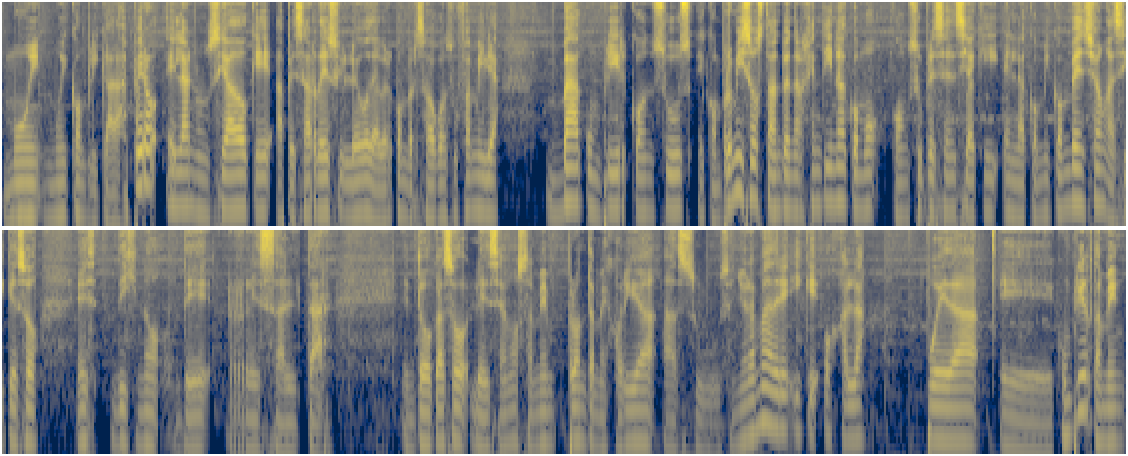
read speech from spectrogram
muy muy complicadas. Pero él ha anunciado que a pesar de eso y luego de haber conversado con su familia, va a cumplir con sus eh, compromisos tanto en Argentina como con su presencia aquí en la Comic Convention, así que eso es digno de resaltar. En todo caso, le deseamos también pronta mejoría a su señora madre y que ojalá pueda eh, cumplir también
